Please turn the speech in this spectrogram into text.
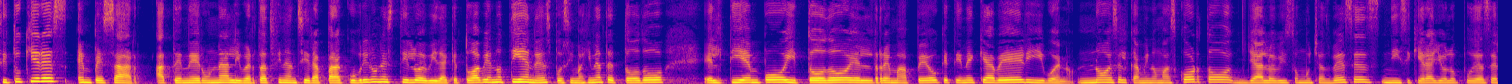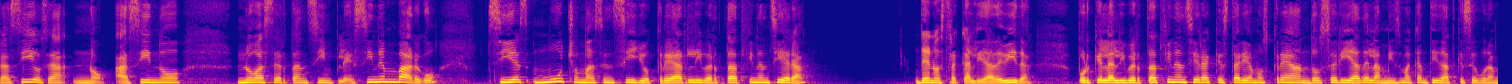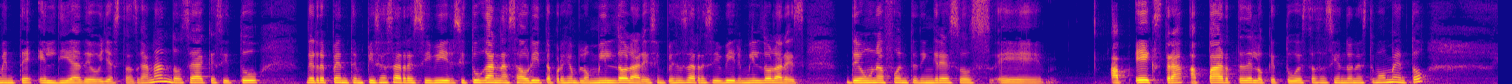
Si tú quieres empezar a tener una libertad financiera para cubrir un estilo de vida que todavía no tienes, pues imagínate todo el tiempo y todo el remapeo que tiene que haber y bueno, no es el camino más corto, ya lo he visto muchas veces, ni siquiera yo lo pude hacer así, o sea, no, así no no va a ser tan simple. Sin embargo, sí es mucho más sencillo crear libertad financiera de nuestra calidad de vida porque la libertad financiera que estaríamos creando sería de la misma cantidad que seguramente el día de hoy ya estás ganando. O sea que si tú de repente empiezas a recibir, si tú ganas ahorita, por ejemplo, mil dólares, empiezas a recibir mil dólares de una fuente de ingresos eh, extra, aparte de lo que tú estás haciendo en este momento,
